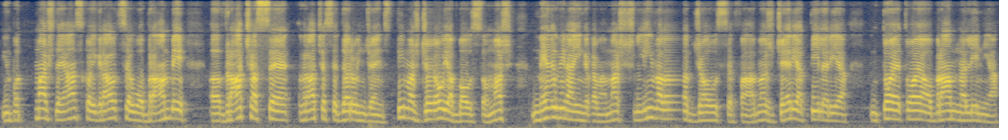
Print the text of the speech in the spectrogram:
In potem imaš dejansko igralce v obrambi, uh, vrača se, vrača se Darwin James, ti imaš Joeja Bowsa, imaš Melvina Ingrama, imaš Linvala Josefa, imaš Jerryja Tillerja in to je tvoja obrambna linija.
